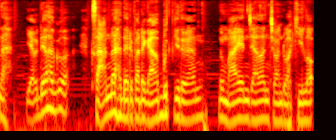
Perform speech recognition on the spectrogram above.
Nah ya udahlah gue ke sana daripada gabut gitu kan. Lumayan jalan cuma 2 kilo.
